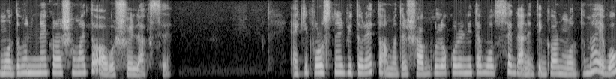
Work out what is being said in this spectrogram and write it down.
মধ্যমা নির্ণয় করার সময় তো অবশ্যই লাগছে। একই প্রশ্নের ভিতরে তো আমাদের সবগুলো করে নিতে বলছে গাণিতিক গড়, মধ্যমা এবং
